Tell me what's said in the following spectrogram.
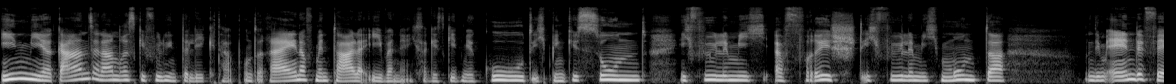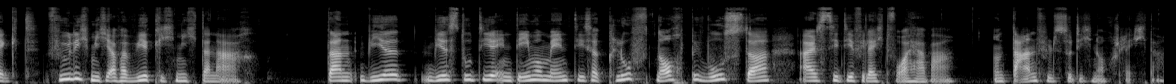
in mir ganz ein anderes Gefühl hinterlegt habe und rein auf mentaler Ebene. Ich sage, es geht mir gut, ich bin gesund, ich fühle mich erfrischt, ich fühle mich munter und im Endeffekt fühle ich mich aber wirklich nicht danach. Dann wird, wirst du dir in dem Moment dieser Kluft noch bewusster, als sie dir vielleicht vorher war. Und dann fühlst du dich noch schlechter.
